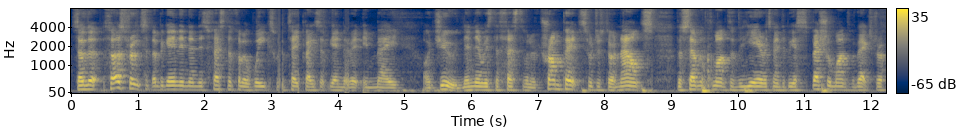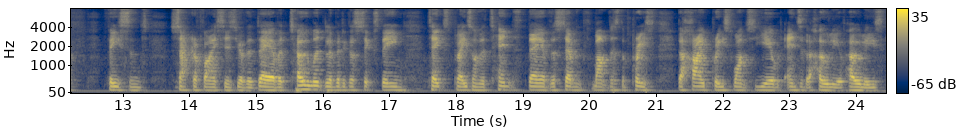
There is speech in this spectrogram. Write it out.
So the first fruits at the beginning, then this festival of weeks would take place at the end of it in May or June. Then there is the festival of trumpets, which is to announce the seventh month of the year is going to be a special month with extra feasts and sacrifices. You have the Day of Atonement, Leviticus 16, takes place on the tenth day of the seventh month as the priest, the high priest, once a year would enter the Holy of Holies.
